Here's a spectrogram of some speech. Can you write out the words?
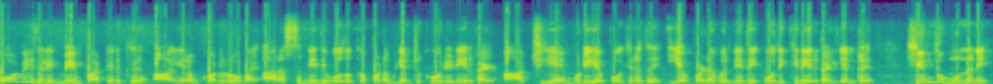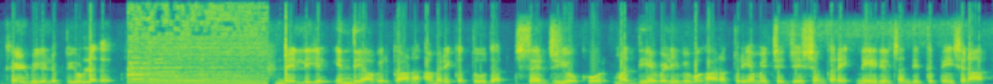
கோவில்களின் மேம்பாட்டிற்கு ஆயிரம் கோடி ரூபாய் அரசு நிதி ஒதுக்கப்படும் என்று கூறினீர்கள். ஆட்சியே முடிய போகிறது. எவ்வளவு நிதி ஒதுக்கினீர்கள் என்று இந்து முன்னணி கேள்வி எழுப்பியுள்ளது. டெல்லியில் இந்தியாவிற்கான அமெரிக்க தூதர் செர்ஜியோ கோர் மத்திய வெளி விவகாரத்துறை அமைச்சர் ஜெய்சங்கரை நேரில் சந்தித்து பேசினார்.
